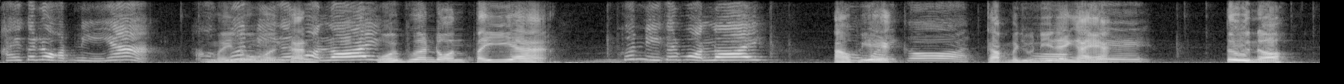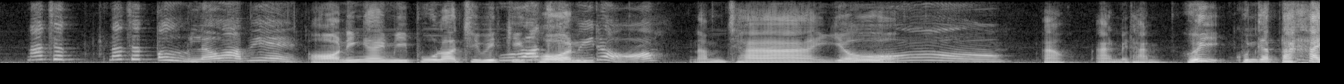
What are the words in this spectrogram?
ใครกระโดดหนีอะเอ้าไม่รู้เหมือนกัน พื่หหมดเลยโอ้ยเพื่อนโดนตีอะ เพื่อนหนีกันหมดเลยเอาพี่เอกโ my god กลับมาอยู่นี่ได้ไงอะโเคตื่นเหรอ น่าจะน่าจะตื่นแล้วอะพี่เอกอ๋อ นี่ไงมีผู้รอดชีวิตกี่ผู้รอดคนชีวิตเหรอน้ำชาโยอ๋ออ้าว อ่านไม่ทัน เฮ้ย คุณกระต่าย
